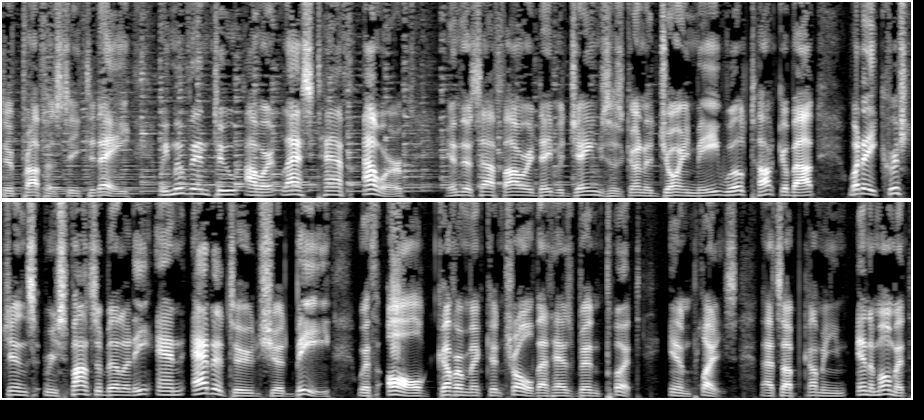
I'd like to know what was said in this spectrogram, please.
to Prophecy Today. We move into our last half hour. In this half hour, David James is going to join me. We'll talk about what a Christian's responsibility and attitude should be with all government control that has been put in place. That's upcoming in a moment.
